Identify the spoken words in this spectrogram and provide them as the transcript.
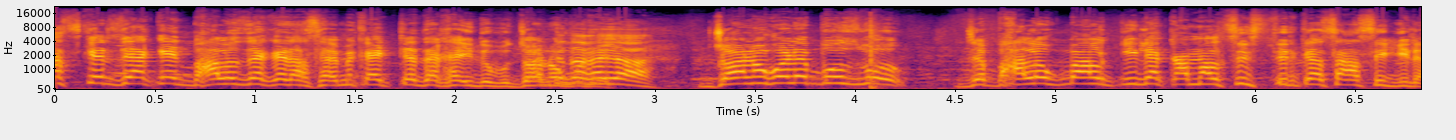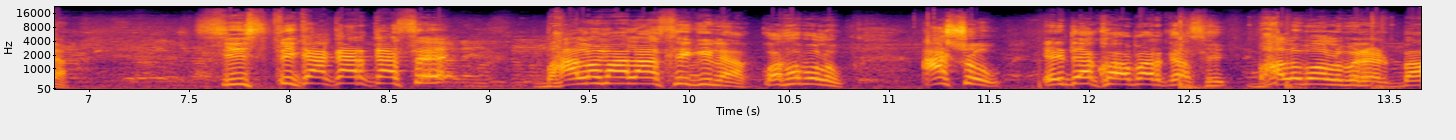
আজকের জ্যাকেট ভালো জ্যাকেট আছে আমি কাইটটা দেখাই দেবো জনগণ? জনগণে বুঝব যে ভালো মাল কিনা কামাল সিস্তির কাছে আছে কিনা। সিস্তি কাকার কাছে ভালো মাল আছে কিনা কথা বলো। আসো এই দেখো আমার কাছে ভালো ভালো ব্র্যান্ড বা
